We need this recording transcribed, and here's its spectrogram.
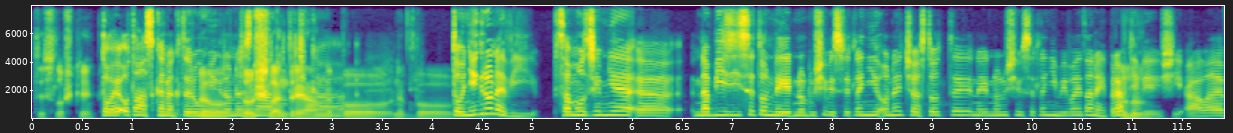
ty složky? To je otázka, na kterou Byl nikdo nezná. to šlendrián, teďka. nebo, nebo... To nikdo neví. Samozřejmě eh, nabízí se to nejjednodušší vysvětlení. Ony často ty nejjednodušší vysvětlení bývají ta nejpravdivější, Mhm. ale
